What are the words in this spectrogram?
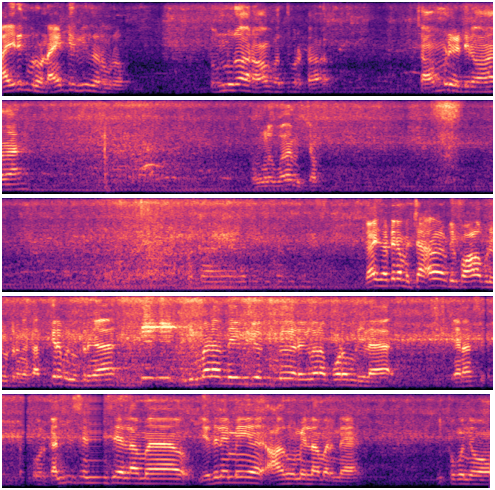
ஆ இருக்கு ப்ரோ நைன்டி ருபீஸ் வரும் ப்ரோ தொண்ணூறுவா வரும். பத்து பரோட்டா. சம்முன்னு கட்டிடுவாங்க உங்களுக்கு தான் மிச்சம். கைஸ் அப்படியே நம்ம சேனல் அப்படி ஃபாலோ பண்ணி விட்ருங்க சப்ஸ்கிரைப் பண்ணி விட்ருங்க இதுக்கு மேலே வந்து வீடியோஸ் வந்து ரெகுலராக போட முடியல. ஏன்னா ஒரு கன்சிஸ்டன்சி இல்லாமல் எதுலேயுமே ஆர்வமே இல்லாமல் இருந்தேன். இப்போ கொஞ்சம்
